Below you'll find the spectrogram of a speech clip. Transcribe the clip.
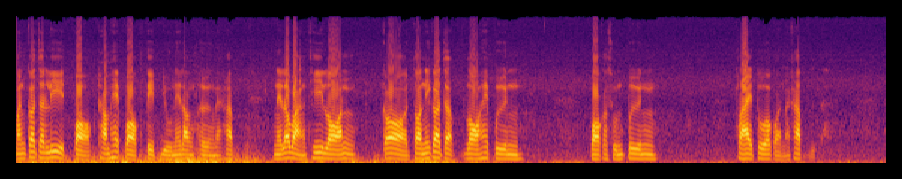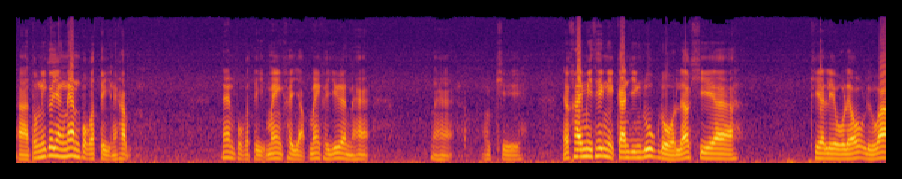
มันก็จะรีดปอกทำให้ปอกติดอยู่ในรังเพลิงนะครับ ในระหว่างที่ร้อนก็ตอนนี้ก็จะรอให้ปืนปอกกระสุนปืนคลายตัวก่อนนะครับอ่าตรงนี้ก็ยังแน่นปกตินะครับ แน่นปกติไม่ขยับไม่ขยื่นนะฮะนะฮะโอเคเดี๋ยวใครมีเทคนิคการยิงลูกโดดแล้วเคลียร์เคลียร์เร็วแล้ว หรือว่า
